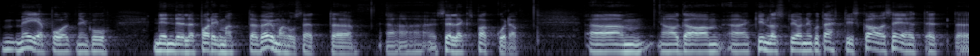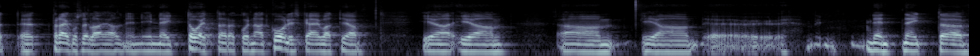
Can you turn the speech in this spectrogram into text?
meie poolt nagu nendele parimad võimalused selleks pakkuda ähm,. aga kindlasti on nagu tähtis ka see, et, et, et, et praegusel ajal nii neid toetada, kui nad koolis käivad ja, ja, ja ähm,, ja äh, neid, neid äh,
